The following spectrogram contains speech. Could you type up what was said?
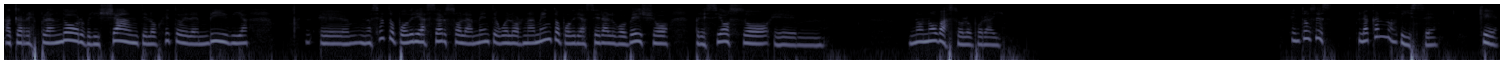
a que resplandor brillante, el objeto de la envidia, eh, ¿no es cierto? Podría ser solamente, o el ornamento podría ser algo bello, precioso. Em, no, no va solo por ahí. Entonces, Lacan nos dice que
